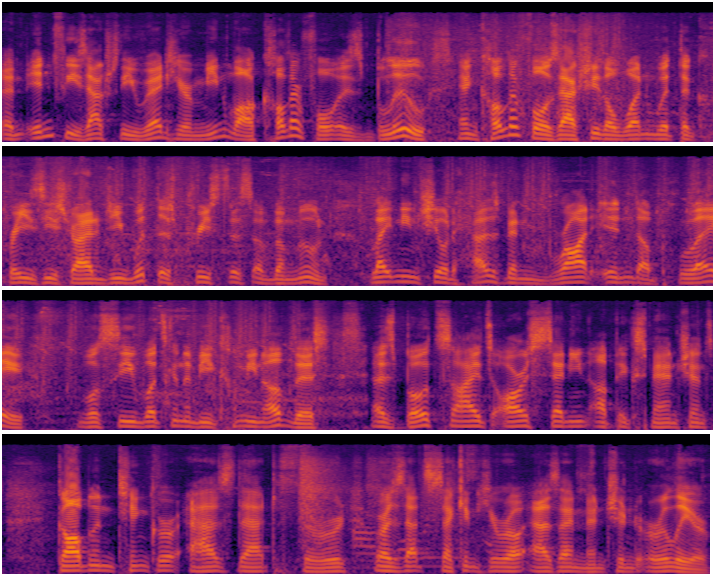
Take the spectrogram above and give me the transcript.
um, Infi is actually red here. Meanwhile, colorful is blue, and colorful is actually the one with the crazy strategy with this priestess of the moon. Lightning shield has been brought into play. We'll see what's going to be coming of this as both sides are setting up expansions. Goblin Tinker as that third or as that second hero, as I mentioned earlier.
